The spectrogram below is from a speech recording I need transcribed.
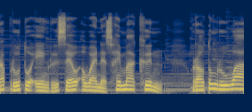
รับรู้ตัวเองหรือ self awareness ให้มากขึ้น เราต้องรู้ว่า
